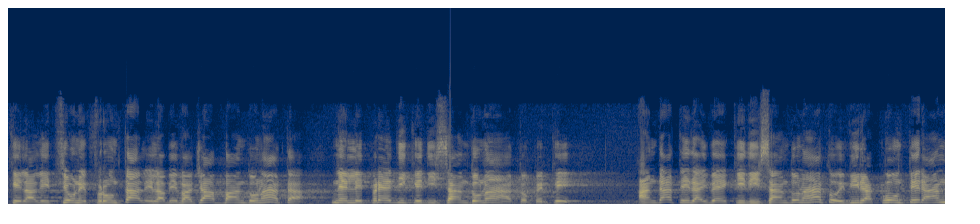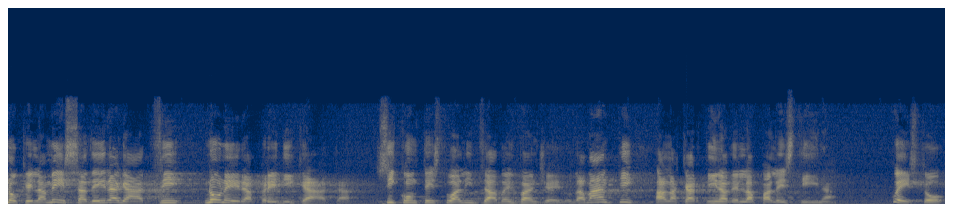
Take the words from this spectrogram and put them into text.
che la lezione frontale l'aveva già abbandonata nelle prediche di San Donato, perché andate dai vecchi di San Donato e vi racconteranno che la messa dei ragazzi non era predicata, si contestualizzava il Vangelo davanti alla cartina della Palestina. Questo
